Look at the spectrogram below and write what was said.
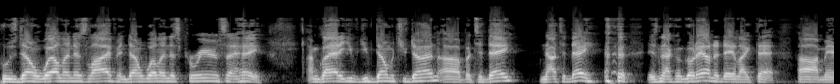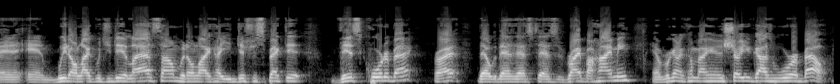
who's done well in his life and done well in his career, and saying, hey, I'm glad you've you've done what you've done, uh, but today not today. it's not going to go down today like that. Um, and, and, we don't like what you did last time. We don't like how you disrespected this quarterback, right? That, that that's, that's right behind me. And we're going to come out here and show you guys what we're about.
